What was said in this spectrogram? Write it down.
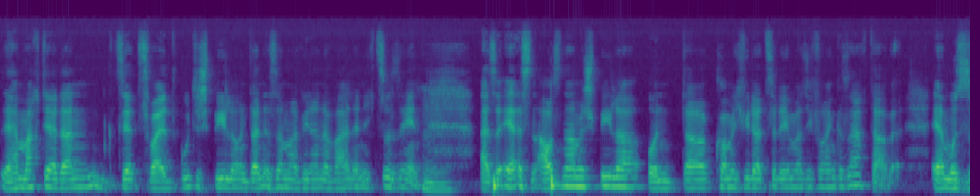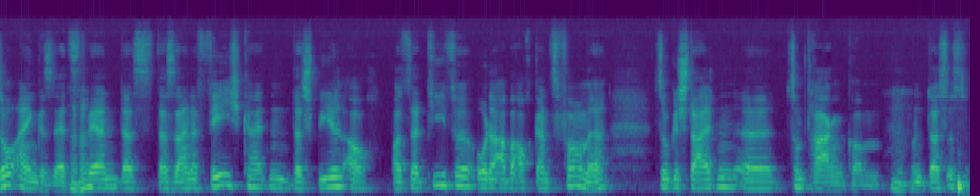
der macht ja dann zwei gute Spiele und dann ist er mal wieder eine Weile nicht zu sehen. Mhm. Also er ist ein Ausnahmespieler und da komme ich wieder zu dem, was ich vorhin gesagt habe. Er muss so eingesetzt mhm. werden, dass, dass seine Fähigkeiten das Spiel auch aus der Tiefe oder aber auch ganz vorne zu gestalten, äh, zum Tragen kommen. Mhm. Und das ist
